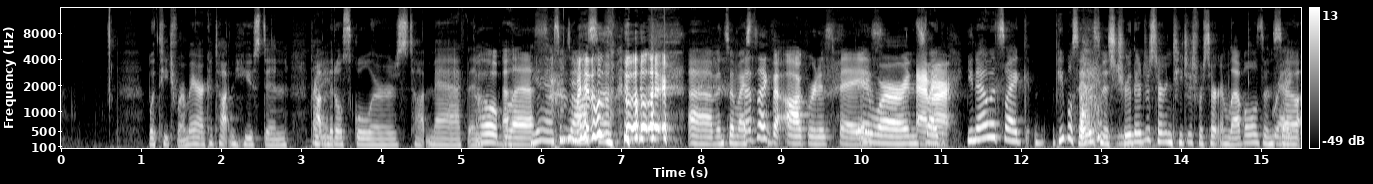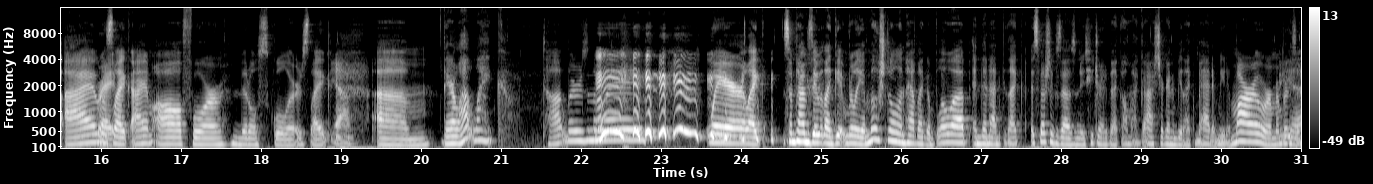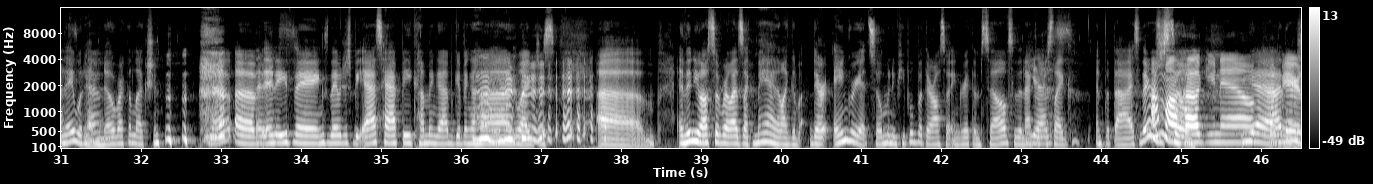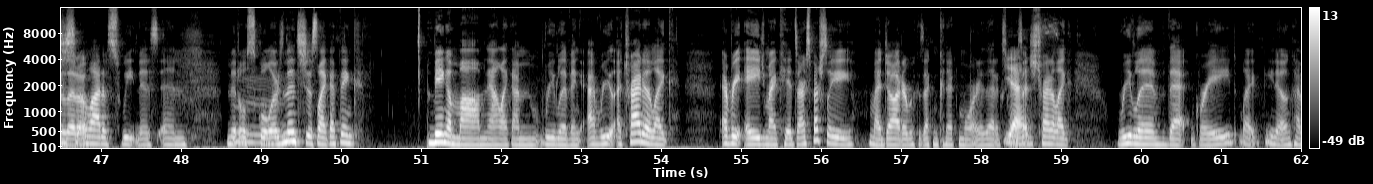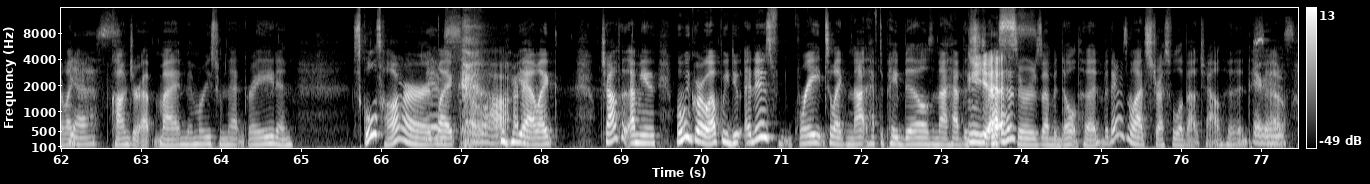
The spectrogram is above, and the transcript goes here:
with Teach for America, taught in Houston, taught Right. middle schoolers, taught math, and Oh, uh, bless. yes, it was Middle awesome. schooler. um, and so my That's like the awkwardest phase. they were, and it's ever. like you know, it's like people say this and it's true. They're just certain teachers for certain levels, and so I was Right. like, I am all for middle schoolers. Like, Yeah. um, they're a lot like toddlers in a way, where like sometimes they would like get really emotional and have like a blow up, and then I'd be like, especially because I was a new teacher, I'd be like, oh my gosh, they're gonna be like mad at me tomorrow, or remember this, and they Yes, would have no recollection Nope, of that is- anything. So they would just be ass happy, coming up, giving a hug, like just. Um, and then you also realize, like, man, like they're angry at so many people, but they're also angry at themselves. So then I can just like empathize. So there's I'm gonna hug you now. yeah, Come here, there's just a lot of sweetness in middle schoolers, Mm. and it's just like I think being a mom now, like I'm reliving. I re- I try to like every age my kids are, especially my daughter, because I can connect more to that experience. I just try to like relive that grade, like you know, and kind of like Yes. conjure up my memories from that grade. And school's hard, It's like so hard. yeah, like childhood. I mean, when we grow up, we do. It is great to like not have to pay bills and not have the Yes. stressors of adulthood, but there's a lot stressful about childhood. There so, is.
